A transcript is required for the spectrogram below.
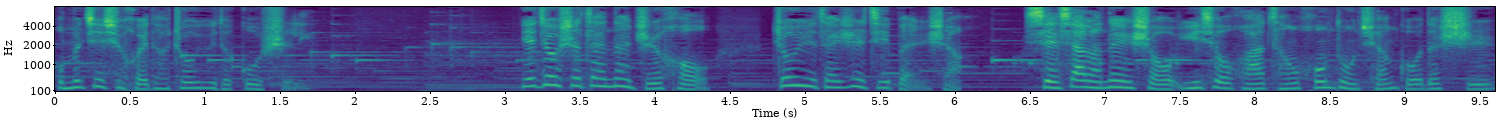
我们继续回到周玉的故事里。也就是在那之后，周玉在日记本上写下了那首余秀华曾轰动全国的诗：“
